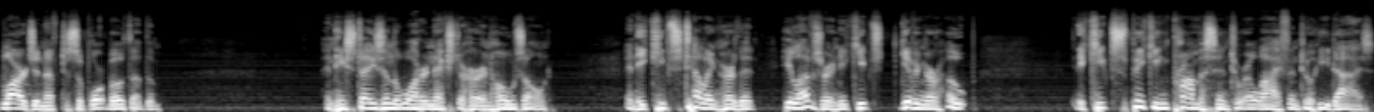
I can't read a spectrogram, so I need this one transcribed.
large enough to support both of them. And he stays in the water next to her and holds on. And he keeps telling her that he loves her and he keeps giving her hope. And he keeps speaking promise into her life until he dies.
